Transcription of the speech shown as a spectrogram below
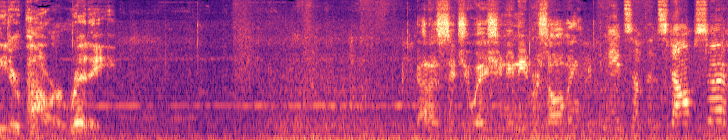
Leader power ready. Got a situation you need resolving? Need something stomped, sir?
